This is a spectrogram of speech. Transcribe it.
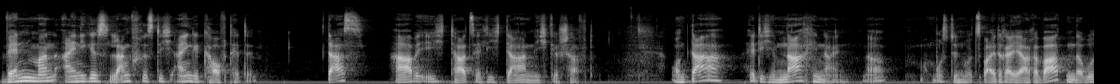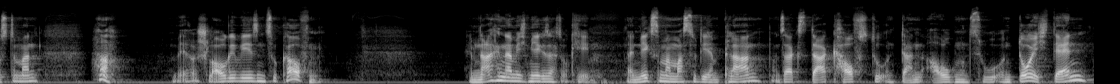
wenn man einiges langfristig eingekauft hätte. Das habe ich tatsächlich da nicht geschafft. Und da hätte ich im Nachhinein, ja, man musste nur zwei, drei Jahre warten, da wusste man, ha, wäre schlau gewesen zu kaufen. Im Nachhinein habe ich mir gesagt, okay, beim nächsten Mal machst du dir einen Plan und sagst, da kaufst du und dann Augen zu und durch. Denn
